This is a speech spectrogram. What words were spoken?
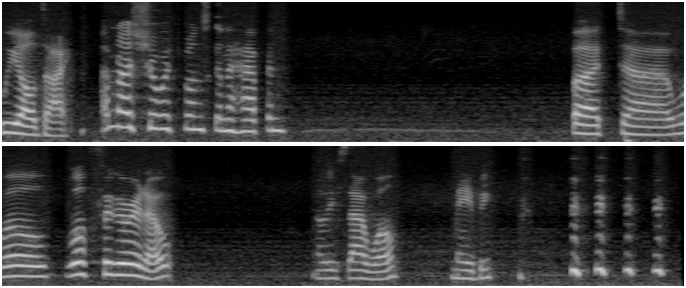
We all die. I'm not sure which one's gonna happen. But, uh, we'll, we'll figure it out. At least I will. Maybe.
